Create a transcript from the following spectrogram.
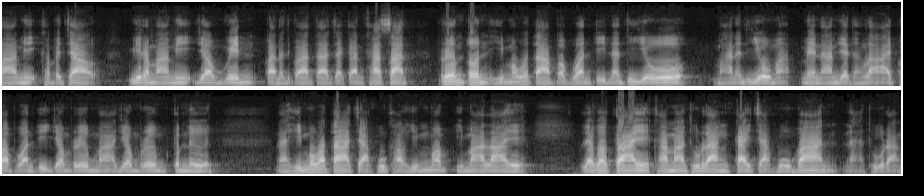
มามิข้าพเจ้า วิรมามิย่อมเว้นปานาติปาตาจากการฆ่าสัตว์ เริ่มต้นหิมวตาปปวันตินันทิโย มหานันทิโยมาแม่น้ำใหญ่ทั้งหลายปปวันติย่อมเริ่มมาย่อมเริ่มกำเนิดนะหิมวตาจากภูเขาหิมหิมาลัย แล้วก็ไกลคามาทุรังไกลจากหมู่บ้านนะทุรัง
